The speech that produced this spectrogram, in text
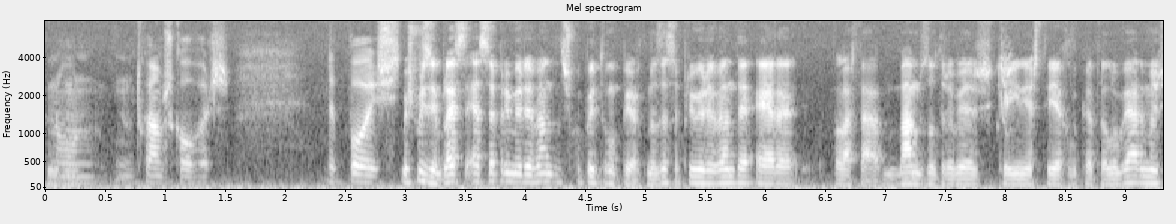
Uhum. Não, não tocámos covers. Depois. Mas, por exemplo, essa, essa primeira banda, desculpa interromper-te, mas essa primeira banda era. Lá está, vamos outra vez cair neste erro de catalogar, mas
